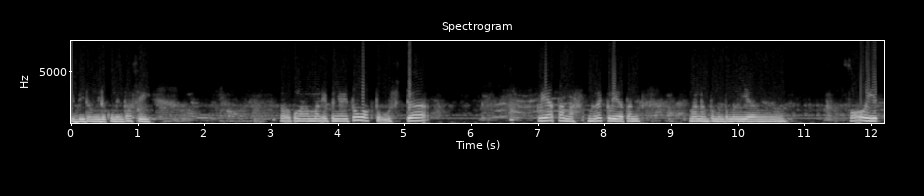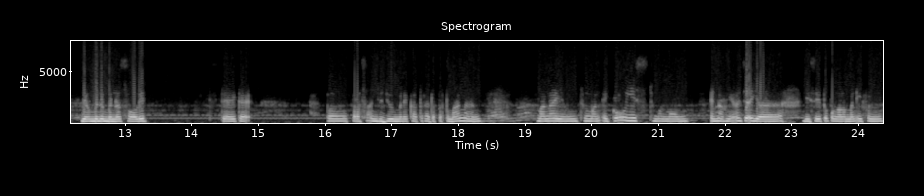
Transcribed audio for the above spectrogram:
di bidang dokumentasi. Uh, pengalaman eventnya itu waktu USDA kelihatan lah. Maksudnya kelihatan mana teman-teman yang solid yang benar-benar solid dari kayak uh, perasaan jujur mereka terhadap pertemanan. Mana yang cuman egois cuman mau enaknya aja. Ya di situ pengalaman event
